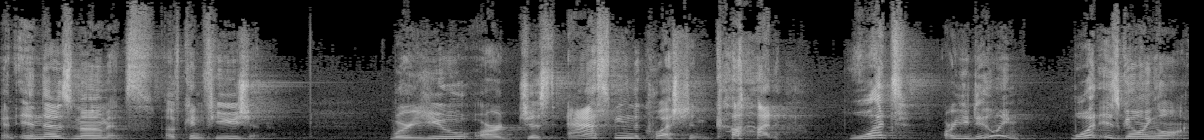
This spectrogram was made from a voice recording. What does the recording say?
And in those moments of confusion, where you are just asking the question, God, what are you doing? What is going on?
